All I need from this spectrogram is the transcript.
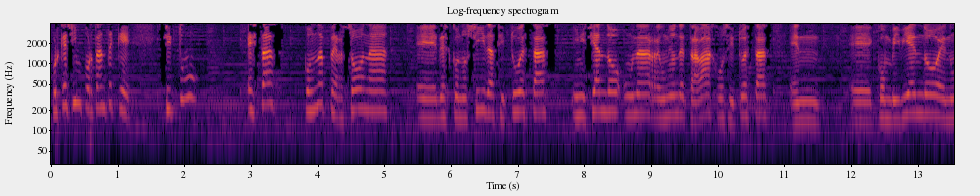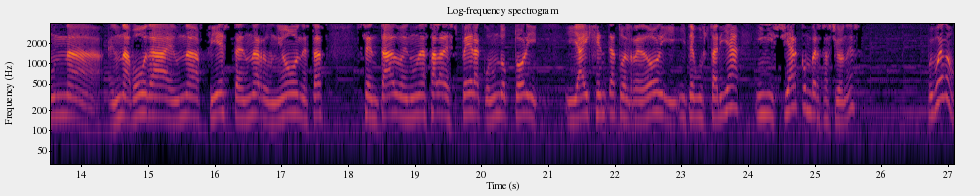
Porque es importante que si tú estás con una persona eh, desconocida, si tú estás iniciando una reunión de trabajo, si tú estás en, eh, conviviendo en una, en una boda, en una fiesta, en una reunión, estás sentado en una sala de espera con un doctor y, hay gente a tu alrededor y, te gustaría iniciar conversaciones, pues bueno,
